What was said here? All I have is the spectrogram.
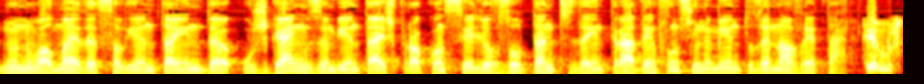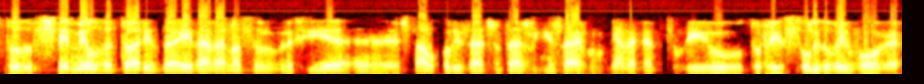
Nuno Almeida salienta ainda os ganhos ambientais para o Conselho resultantes da entrada em funcionamento da nova etar. Temos todo o sistema elevatório da, e dada a nossa orografia, uh, está localizado junto às linhas de água, nomeadamente do Rio, do Rio Sul e do Rio Voga.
